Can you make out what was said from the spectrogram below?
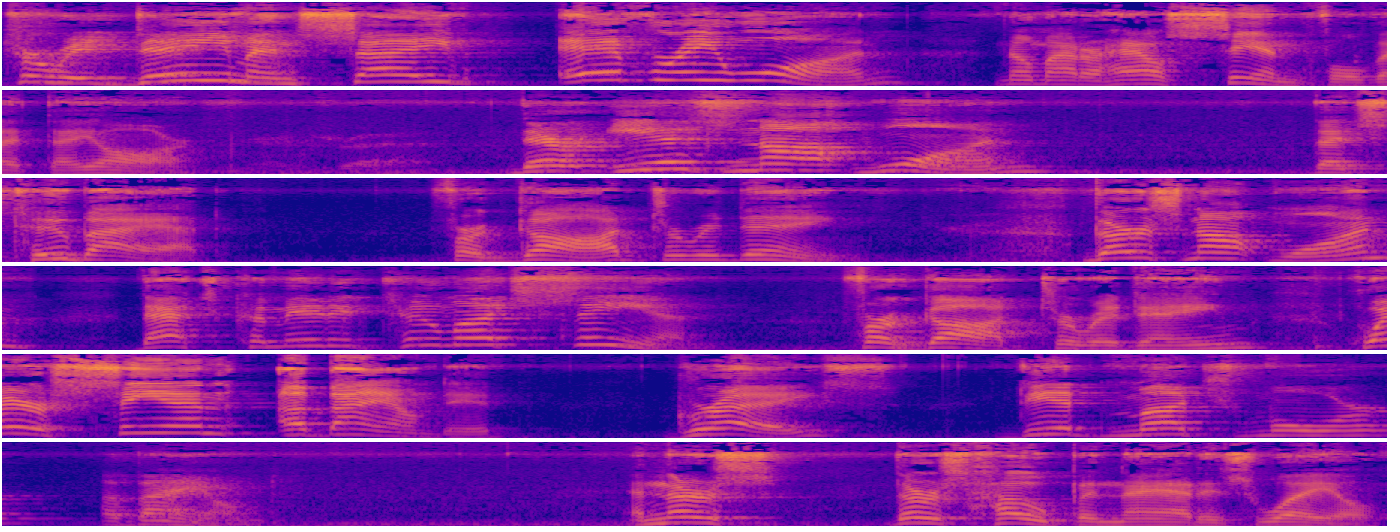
to redeem and save everyone, no matter how sinful that they are. There is not one that's too bad for God to redeem. There's not one that's committed too much sin for God to redeem. Where sin abounded, grace did much more abound. And there's, there's hope in that as well.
